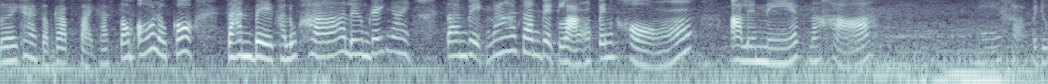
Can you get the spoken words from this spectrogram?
เลยค่ะสำหรับสายคัสตอมอ๋อแล้วก็จานเบรกค่ะลูกค้าลืมได้ไง จานเบรกหน้าจานเบรกหลังเป็นของ a r l e n e s นะคะ นี่ค่ะ ไปดู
